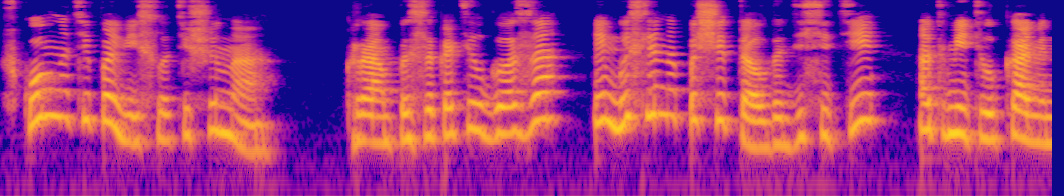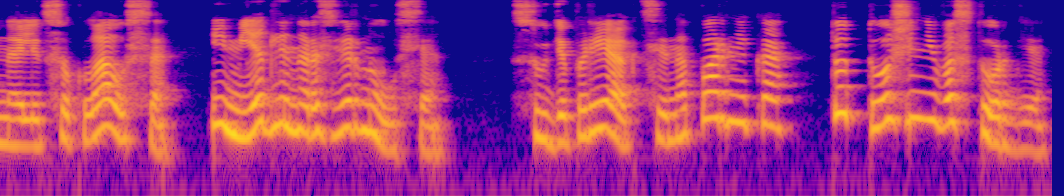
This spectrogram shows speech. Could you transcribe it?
В комнате повисла тишина. Крампес закатил глаза и мысленно посчитал до десяти, отметил каменное лицо Клауса и медленно развернулся. Судя по реакции напарника, тот тоже не в восторге.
